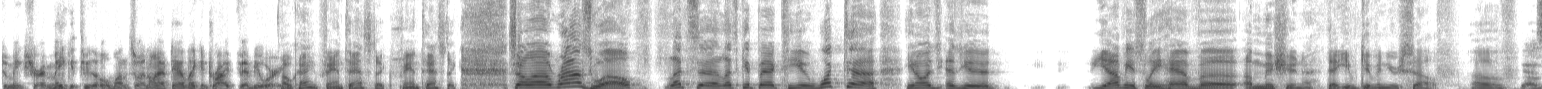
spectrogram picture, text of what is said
to make sure I make it through the whole month, so I don't have to have like a dry February. Okay, fantastic, fantastic. So, uh, Roswell, let's uh, let's get back to you. What uh, you know, as, as you you obviously have a, a mission that you've given yourself of Yes.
